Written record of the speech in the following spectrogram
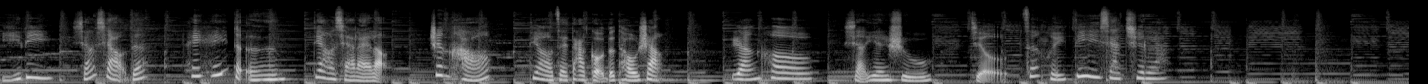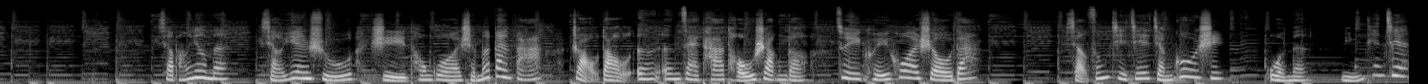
一粒小小的、黑黑的嗯嗯掉下来了，正好掉在大狗的头上。然后小鼹鼠就钻回地下去啦。小朋友们，小鼹鼠是通过什么办法找到恩恩在它头上的罪魁祸首的？小松姐姐讲故事，我们明天见。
